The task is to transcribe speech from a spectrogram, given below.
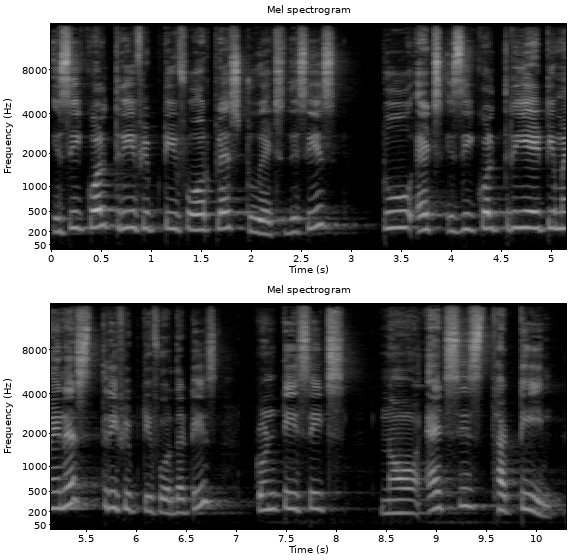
is equal 354 plus 2h this is 2h is equal 380 minus 354 that is 26 now h is 13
